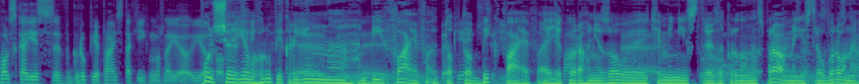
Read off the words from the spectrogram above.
Polska jest w grupie państw takich, można je Польща є в групі країн е, B5, тобто Big Five, яку організовують міністри закордонних справ, міністри оборони.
